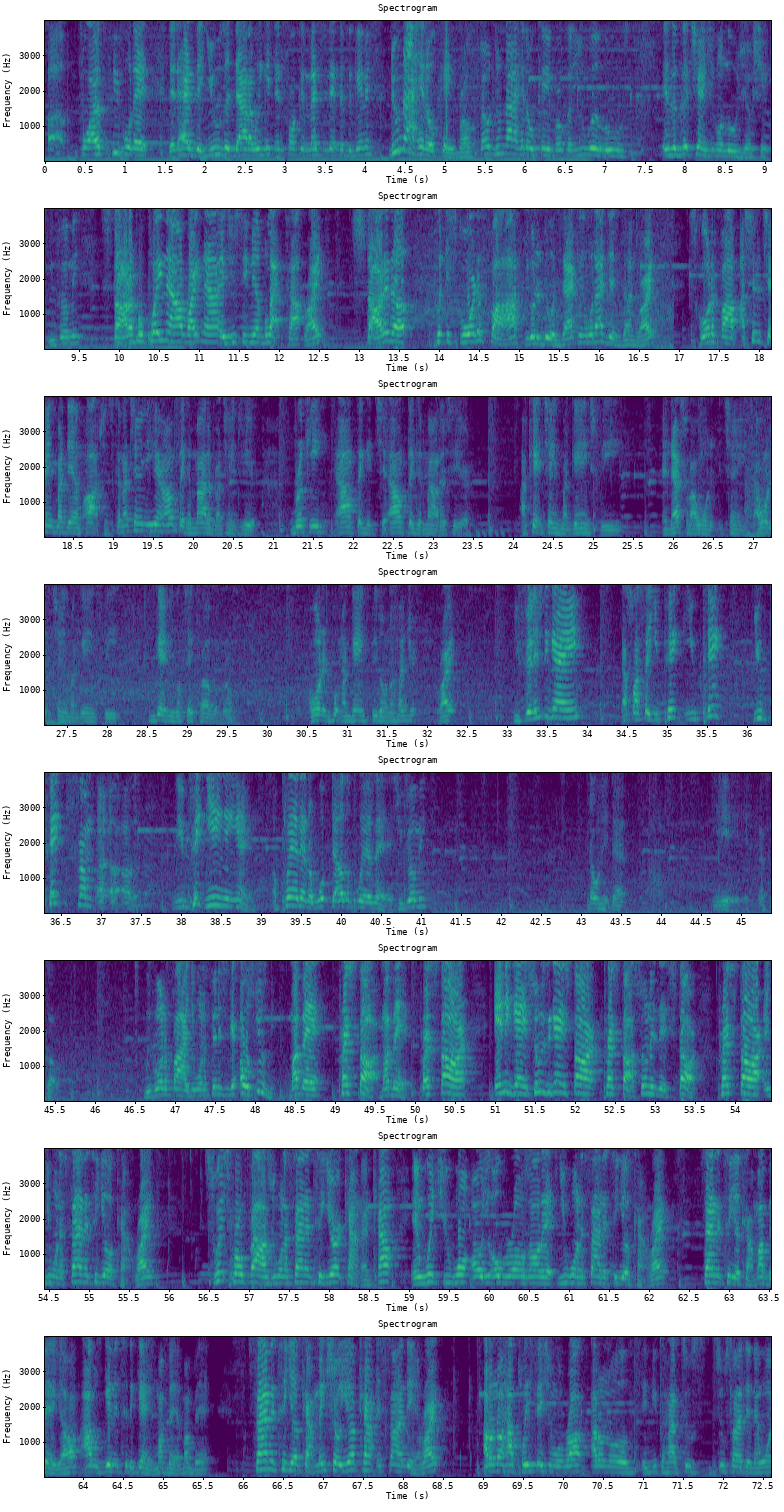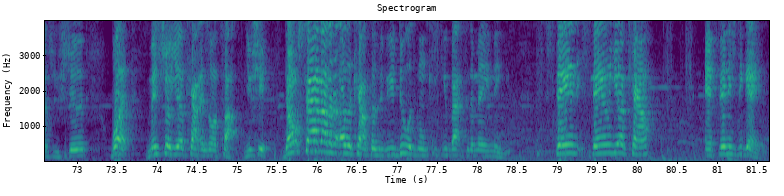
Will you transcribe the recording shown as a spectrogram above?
uh, for us people that that has the user data, we get that fucking message at the beginning. Do not hit OK, bro. Don't do not hit OK, bro, because you will lose. It's a good chance you're gonna lose your shit. You feel me? Start up a play now, right now, as you see me a black top, right? Start it up, put the score to five. You're gonna do exactly what I just done, right? Score to five. I should have changed my damn options. Can I change it here? I don't think it matters if I change it here. Rookie, I don't think it. I don't think it matters here. I can't change my game speed, and that's what I wanted to change. I wanted to change my game speed. This game is gonna take forever, bro. I wanted to put my game speed on 100, right? You finish the game. That's why I say you pick, you pick, you pick some, uh, uh, uh, you pick yin and yang. A player that'll whoop the other player's ass. You feel me? Don't hit that. Yeah, let's go. We going to five. You want to finish the game? Oh, excuse me. My bad. Press start. My bad. Press start. In the game. As soon as the game start, press start. As soon as it start, press start, and you want to sign into your account, right? Switch profiles. You want to sign into your account, an account in which you want all your overalls, all that. You want to sign into your account, right? Sign into your account. My bad, y'all. I was getting into the game. My bad. My bad. Sign into your account. Make sure your account is signed in, right? I don't know how PlayStation will rock. I don't know if, if you can have two two signed in at once. You should, but make sure your account is on top. You should don't sign out of the other account because if you do, it's gonna kick you back to the main menu. Stay in, stay on your account and finish the game.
